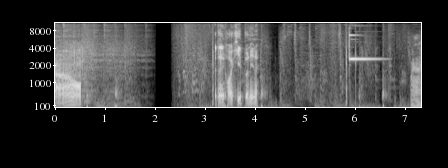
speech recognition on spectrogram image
อ้าวอาจารย์ขอคลิปตัวนี้นะ ไม่ให้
